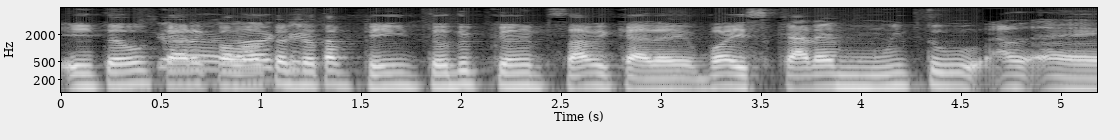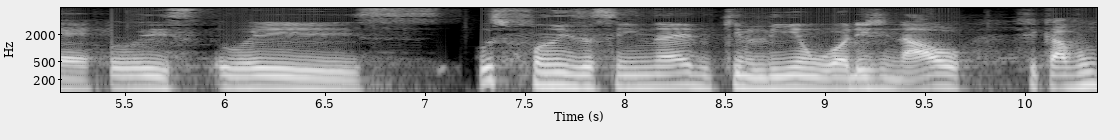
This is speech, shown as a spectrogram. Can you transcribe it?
Então o cara Caraca. coloca JP em todo canto, sabe, cara? É, Boy, esse cara é muito. É, os, os, os fãs, assim, né, que liam o original ficavam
